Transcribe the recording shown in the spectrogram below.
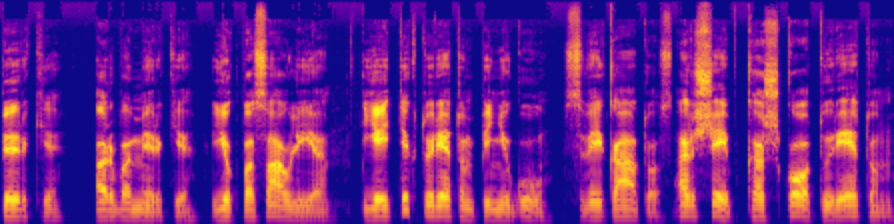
pirki arba mirki. Juk pasaulyje, jei tik turėtum pinigų, sveikatos ar šiaip kažko turėtum,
